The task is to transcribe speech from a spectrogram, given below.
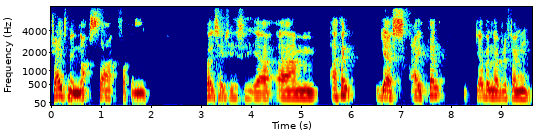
drives me nuts. That fucking. But it's, it's, it's, yeah, um, I think yes. I think given everything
